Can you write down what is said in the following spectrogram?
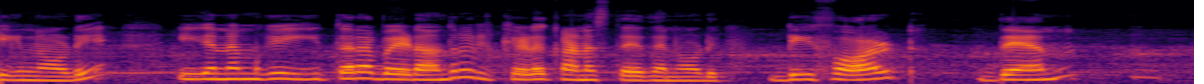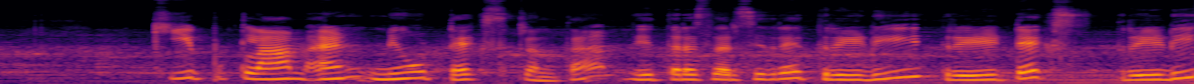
ಈಗ ನೋಡಿ. ಈಗ ನಮಗೆ ಈ ಥರ ಬೇಡ ಅಂದರೂ ಇಲ್ಲಿ ಕೆಳಗೆ ಕಾಣಿಸ್ತಾ ಇದೆ ನೋಡಿ. Default then keep calm and new text ಅಂತ. ಈ ಥರ ಸರಿಸಿದರೆ three D three D text three D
